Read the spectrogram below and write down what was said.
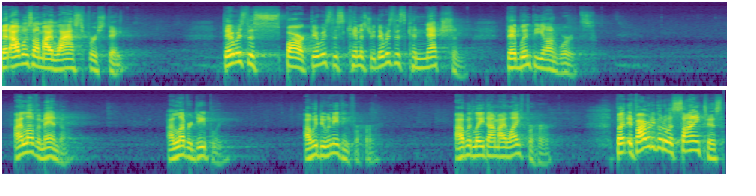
That I was on my last first date. There was this spark, there was this chemistry, there was this connection that went beyond words. I love Amanda. I love her deeply. I would do anything for her. I would lay down my life for her. But if I were to go to a scientist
